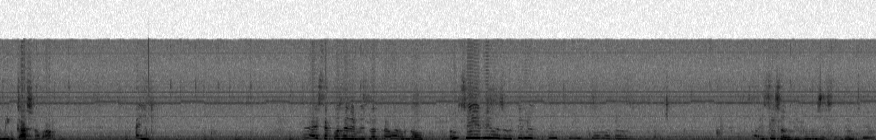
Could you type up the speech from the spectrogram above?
ser mi casa, ¿va? Ay. Ah, esta cosa se me está trabando. Auxilio, ¿por qué mi codo? Ay, estos audífonos se sienten feos.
